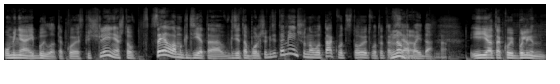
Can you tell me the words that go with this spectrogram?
у меня и было такое впечатление, что в целом где-то, где-то больше, где-то меньше, но вот так вот стоит вот эта Ну вся да, байда. да. И я такой, блин,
